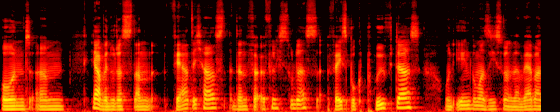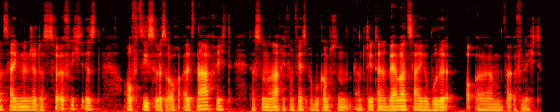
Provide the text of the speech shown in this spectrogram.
Und ähm, ja, wenn du das dann fertig hast, dann veröffentlichst du das. Facebook prüft das und irgendwann mal siehst du in deinem Werbeanzeigenmanager, dass es veröffentlicht ist. Oft siehst du das auch als Nachricht, dass du eine Nachricht von Facebook bekommst und dann steht deine Werbeanzeige wurde ähm, veröffentlicht.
